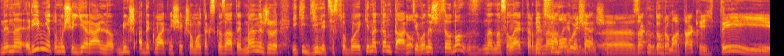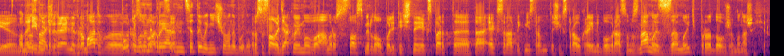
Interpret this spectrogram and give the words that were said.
не на рівні, тому що є реально більш адекватніші, якщо можна так сказати, менеджери, які діляться з собою, які на контакті. Ну, вони ж все одно з- на, на селектор, на генератор і Підсумовуючи так далі. е, заклик до громад, так йти і на Однозначно. рівні територіальних громад. е, Поки вони не розвивати проявлять ініціативи, нічого не буде. Ростиславе, дякуємо вам. Ростислав Смірнов, політичний експерт е, та екс-радник міністра внутрішніх справ України, був разом з нами. За мить продовжимо наш ефір.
